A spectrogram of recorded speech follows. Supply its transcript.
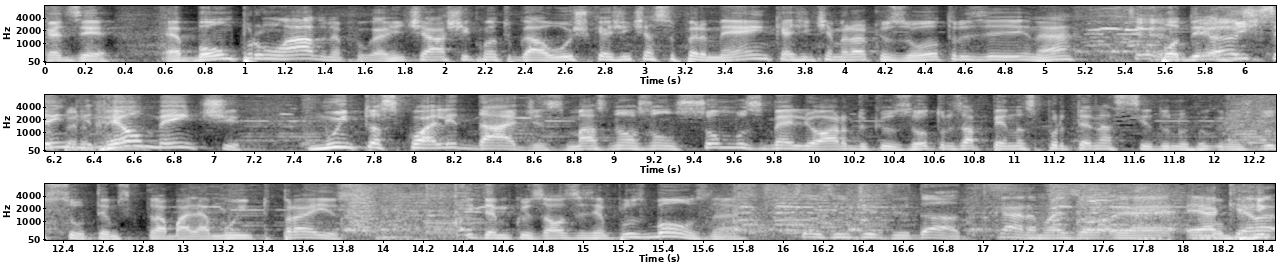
Quer dizer, é bom por um lado, né? Porque a gente acha, enquanto gaúcho, que a gente é Superman, que a gente é melhor que os outros e, né? Poder, a gente tem realmente muitas qualidades, mas nós não somos melhor do que os outros apenas por ter nascido no Rio Grande do Sul. Temos que trabalhar muito pra isso. E temos que usar os exemplos bons, né? Seus endividados. Cara, mas ó, é, é aquela.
